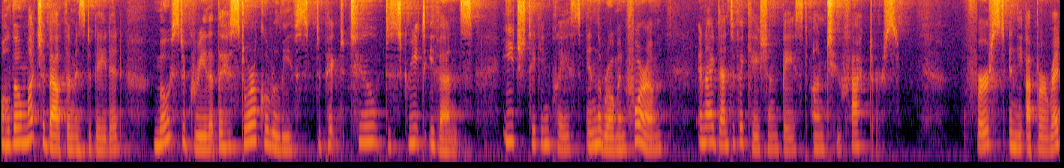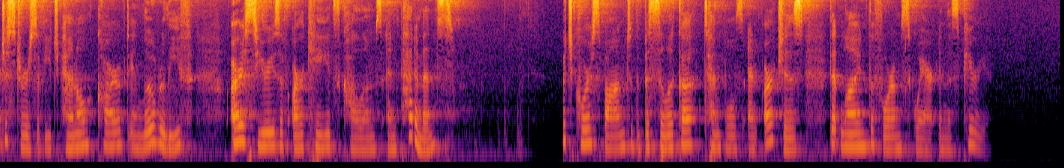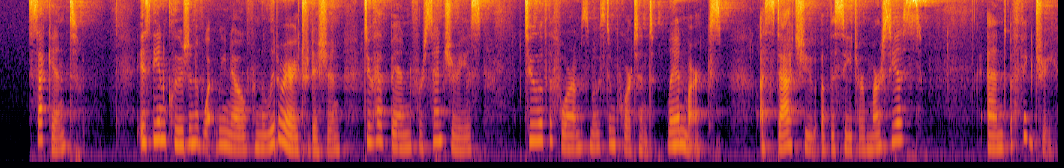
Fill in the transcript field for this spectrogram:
Although much about them is debated, most agree that the historical reliefs depict two discrete events, each taking place in the Roman Forum, an identification based on two factors. First, in the upper registers of each panel, carved in low relief, are a series of arcades, columns, and pediments, which correspond to the basilica, temples, and arches that lined the Forum Square in this period. Second, is the inclusion of what we know from the literary tradition to have been, for centuries, two of the Forum's most important landmarks a statue of the satyr Marsyas and a fig tree,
